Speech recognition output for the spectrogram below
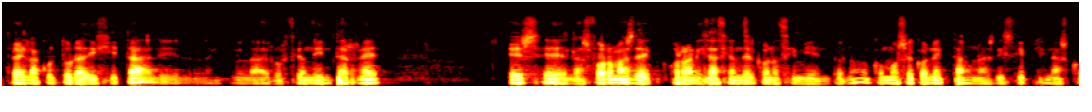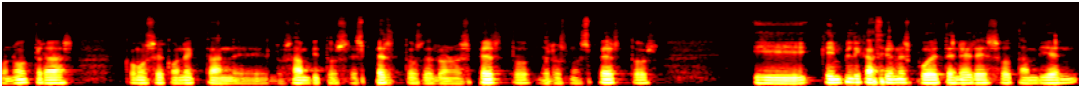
trae la cultura digital y la, erupción de Internet es eh, las formas de organización del conocimiento, cómo se conectan unas disciplinas con otras, cómo se conectan los ámbitos expertos de los no expertos, de los no expertos ¿Y qué implicaciones puede tener eso también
